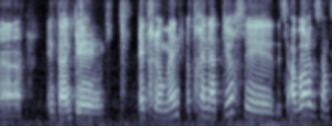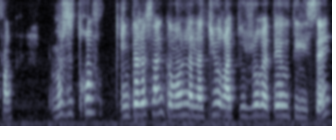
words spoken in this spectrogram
euh, en tant qu'être humain, notre nature, c'est avoir des enfants. Moi, je trouve intéressant comment la nature a toujours été utilisée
